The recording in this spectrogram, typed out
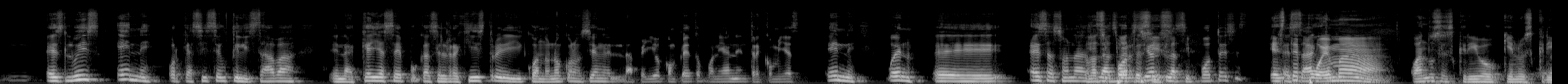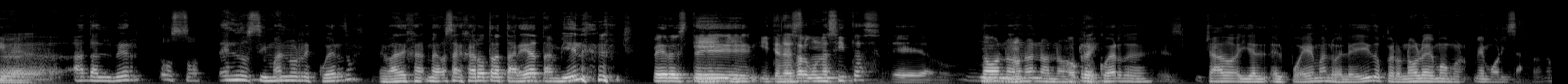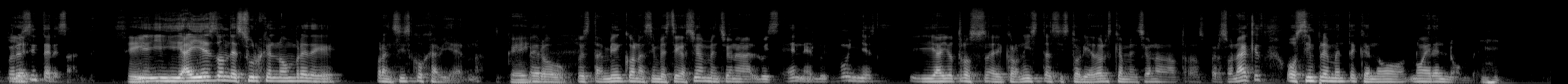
es Luis N, porque así se utilizaba en aquellas épocas el registro y cuando no conocían el apellido completo ponían entre comillas N. Bueno, eh, esas son las, hipótesis. las hipótesis. Este poema, ¿cuándo se escribe o quién lo escribe? Uh, Adalberto Sotelo, si mal no recuerdo. Me, va a dejar, me vas a dejar otra tarea también, pero este... ¿Y, tendrás algunas citas? Eh, no, no, no, no, no, recuerdo. He escuchado ahí el, poema, lo he leído, pero no lo he memorizado, ¿no? Pero es interesante. Sí. Y, ahí es donde surge el nombre de Francisco Javier, ¿no? Pero pues también con las investigaciones menciona a Luis N., Luis Núñez, y hay otros eh, cronistas, historiadores que mencionan a otros personajes o simplemente que no, no era el nombre.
